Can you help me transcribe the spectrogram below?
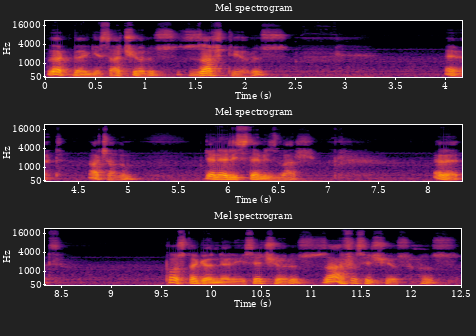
Word belgesi açıyoruz. Zarf diyoruz. Evet, açalım. Gene listemiz var. Evet. Posta gönderiyi seçiyoruz. Zarfı seçiyorsunuz.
